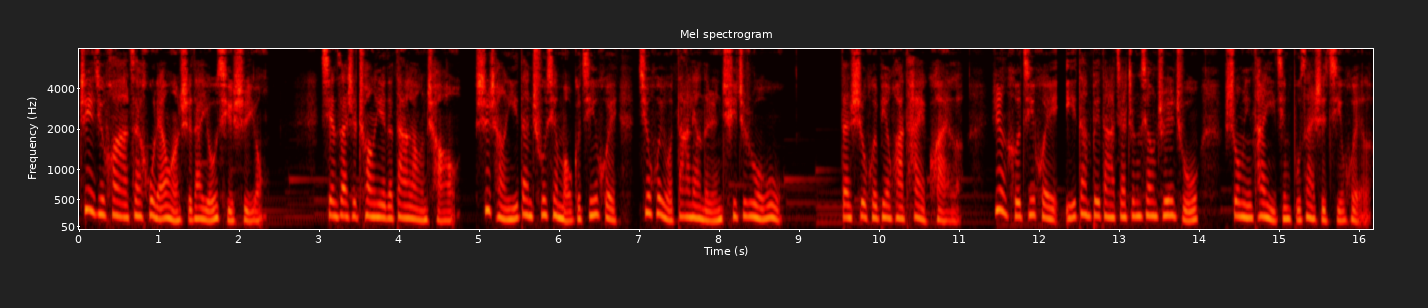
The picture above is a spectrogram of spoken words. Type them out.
这句话在互联网时代尤其适用。现在是创业的大浪潮，市场一旦出现某个机会，就会有大量的人趋之若鹜。但社会变化太快了，任何机会一旦被大家争相追逐，说明它已经不再是机会了。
